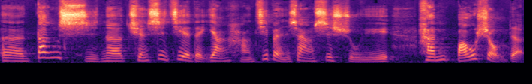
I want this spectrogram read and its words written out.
呃，当时呢，全世界的央行基本上是属于很保守的，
